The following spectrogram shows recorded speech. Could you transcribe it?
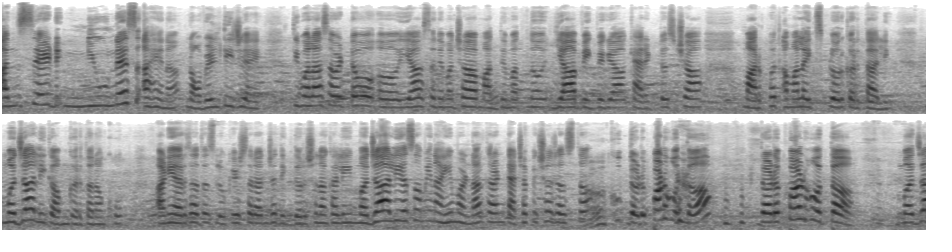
अनसेड न्यूनेस आहे ना नॉवेल्टी जी आहे ती मला असं वाटतं या सिनेमाच्या माध्यमातून या वेगवेगळ्या कॅरेक्टर्सच्या मार्फत आम्हाला एक्सप्लोअर करता आली. मजा आली काम करताना खूप. आणि अर्थातच लोकेश सरांच्या दिग्दर्शनाखाली मजा आली असं मी नाही म्हणणार कारण त्याच्यापेक्षा जास्त खूप दडपण होतं. दडपण होतं. मजा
